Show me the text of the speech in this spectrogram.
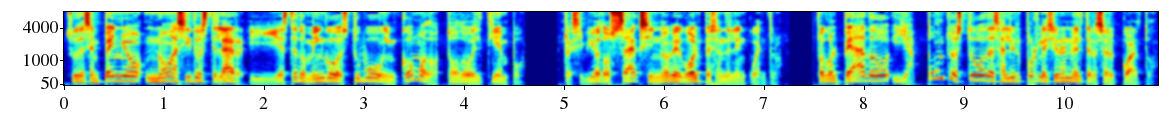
Su desempeño no ha sido estelar y este domingo estuvo incómodo todo el tiempo. Recibió dos sacks y nueve golpes en el encuentro. Fue golpeado y a punto estuvo de salir por lesión en el tercer cuarto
